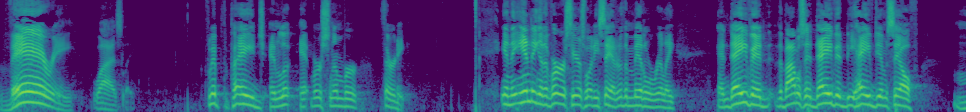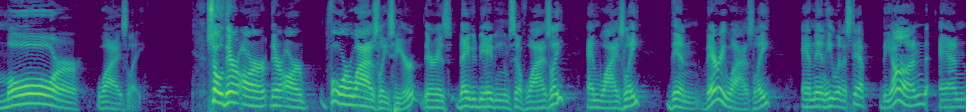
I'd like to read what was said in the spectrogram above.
very wisely. flip the page and look at verse number 30. In the ending of the verse, here's what he said, or the middle really. And David, the Bible said David behaved himself more wisely. So there are there are four wiselies here. There is David behaving himself wisely and wisely, then very wisely, and then he went a step beyond and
